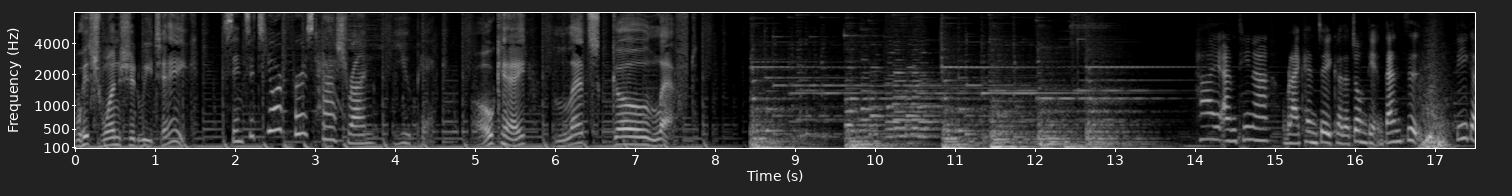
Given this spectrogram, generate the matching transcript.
Which one should we take? Since it's your first hash run, you pick. Okay, let's go left. Hi, I'm Tina。我们来看这一课的重点单字。第一个，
